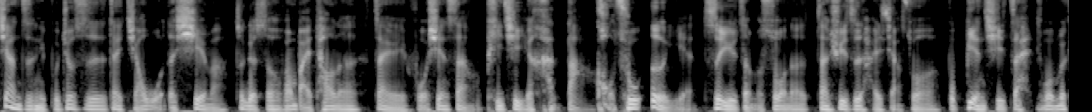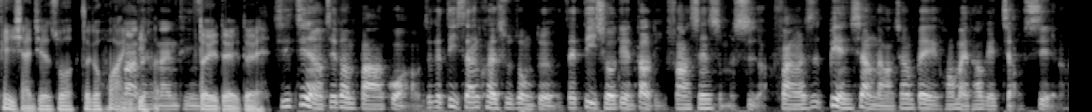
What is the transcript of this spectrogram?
这样子你不就是在缴我的械吗？”这个时候，黄百韬呢？在火线上脾气也很大，口出恶言。至于怎么说呢？张旭之还讲说不辨其在。我们可以想见说这个话一定很，很难听。对对对。其实既然有这段八卦，这个第三快速纵队在地球店到底发生什么事啊？反而是变相的，好像被黄百韬给缴械了。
